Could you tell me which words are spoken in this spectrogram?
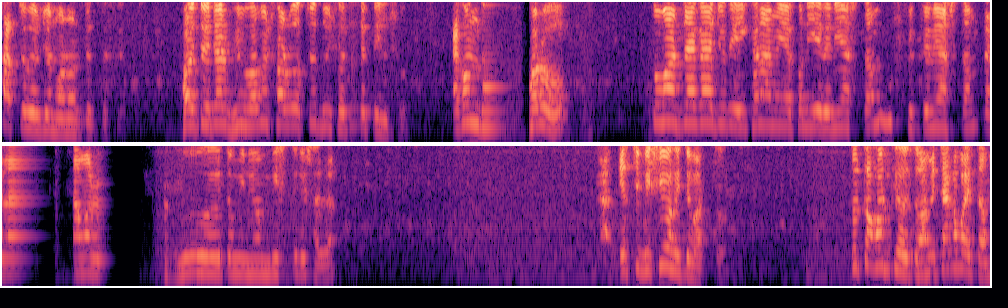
সাতচল্লিশ জন মানুষ দেখতেছে। হয়তো এটার ভিউ হবে সর্বোচ্চ দুইশো থেকে তিনশো। এখন ধরো, তোমার জায়গায় যদি এইখানে আমি এখন ইয়ে নিয়ে আসতাম মুশফিককে নিয়ে আসতাম, তাহলে আমার ভিউ হয়তো মিনিমাম বিশ তিরিশ হাজার। এর চেয়ে বেশিও হইতে পারতো। তো তখন কি হতো আমি টাকা পাইতাম।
